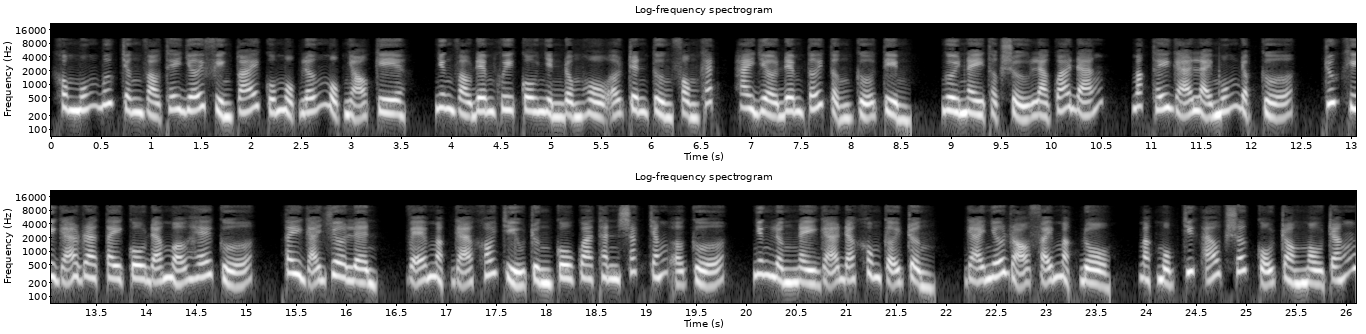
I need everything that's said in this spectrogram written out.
không muốn bước chân vào thế giới phiền toái của một lớn một nhỏ kia, nhưng vào đêm khuya cô nhìn đồng hồ ở trên tường phòng khách, 2 giờ đêm tới tận cửa tìm, người này thật sự là quá đáng, mắt thấy gã lại muốn đập cửa, trước khi gã ra tay cô đã mở hé cửa, tay gã dơ lên, vẽ mặt gã khó chịu trừng cô qua thanh sắt trắng ở cửa, nhưng lần này gã đã không cởi trừng, gã nhớ rõ phải mặc đồ, mặc một chiếc áo sớt cổ tròn màu trắng,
